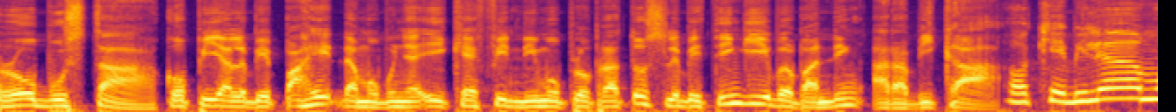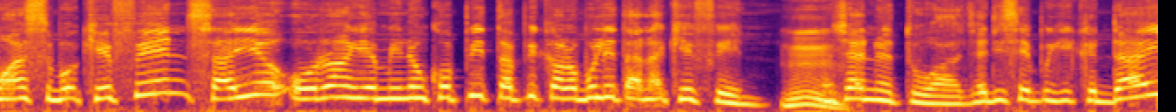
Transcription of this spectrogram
robusta, kopi yang lebih pahit dan mempunyai kafein 50% lebih tinggi berbanding arabica. Okey, bila Muaz sebut kafein, saya orang yang minum kopi tapi kalau boleh tak nak kafein. Hmm. Macam mana tu ah? Jadi saya pergi kedai,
